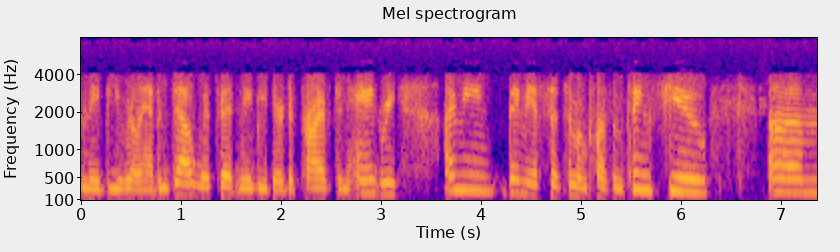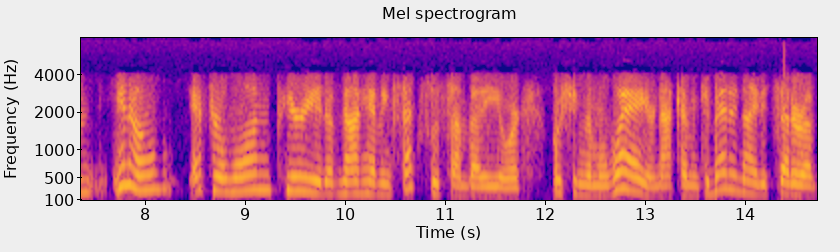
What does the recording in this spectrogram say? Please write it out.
maybe you really haven't dealt with it, maybe they're deprived and angry. I mean, they may have said some unpleasant things to you. Um, you know, after a long period of not having sex with somebody or pushing them away or not coming to bed at night, etc.,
